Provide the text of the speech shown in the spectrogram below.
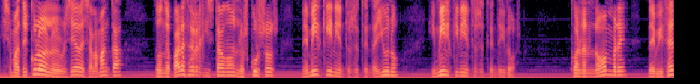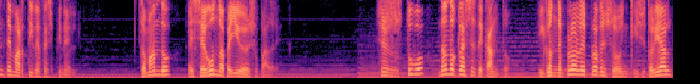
y se matriculó en la Universidad de Salamanca, donde aparece registrado en los cursos de 1571 y 1572, con el nombre de Vicente Martínez Espinel, tomando el segundo apellido de su padre. Se sostuvo dando clases de canto y contempló el proceso inquisitorial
